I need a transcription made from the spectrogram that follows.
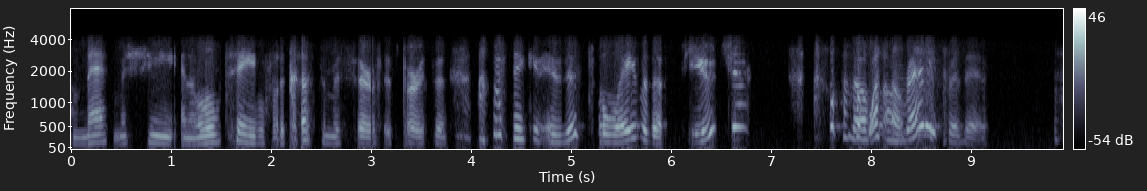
a Mac machine, and a little table for the customer service person. I'm thinking, is this the wave of the future? I don't know if I'm ready for this.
